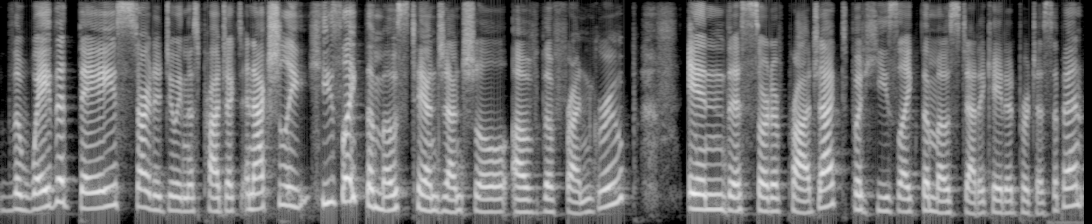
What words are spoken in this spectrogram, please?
the way that they started doing this project. And actually, he's like the most tangential of the friend group in this sort of project, but he's like the most dedicated participant.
